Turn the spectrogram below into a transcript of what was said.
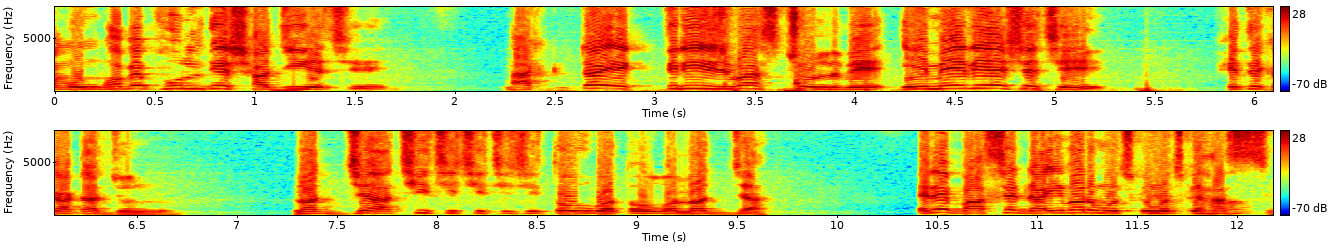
এমনভাবে ফুল দিয়ে সাজিয়েছে, একটা একত্রিশ বাস চলবে, এমএলএ এসেছে ফেতে কাটার জন্য। লজ্জা, ছি ছি ছি ছি ছি, তৌবা তৌবা, লজ্জা। এরে বাসের ড্রাইভারও মুচকে মুচকে হাসছে।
